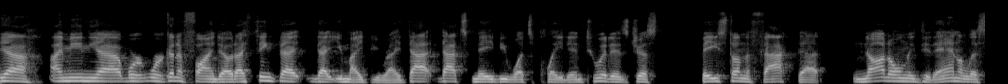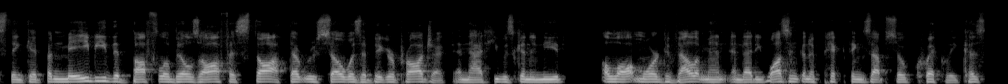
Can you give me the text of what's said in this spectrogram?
Yeah, I mean, yeah, we're we're gonna find out. I think that that you might be right. That that's maybe what's played into it is just based on the fact that not only did analysts think it, but maybe the Buffalo Bills office thought that Rousseau was a bigger project and that he was going to need a lot more development and that he wasn't going to pick things up so quickly. Because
